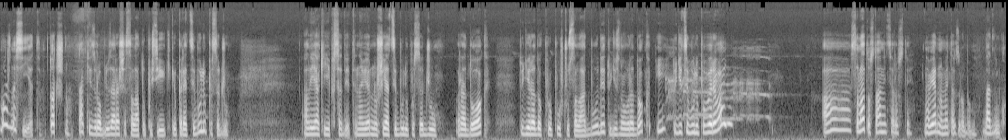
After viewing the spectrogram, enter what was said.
Можна сіяти, точно. Так і зроблю. Зараз ще салату посію, тільки вперед цибулю посаджу. Але як її посадити? Навірно, що я цибулю посаджу радок, тоді радок пропущу, салат буде, тоді знову радок і тоді цибулю повириваю а салат останеться рости. Навірно, ми так зробимо. Ладненько.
